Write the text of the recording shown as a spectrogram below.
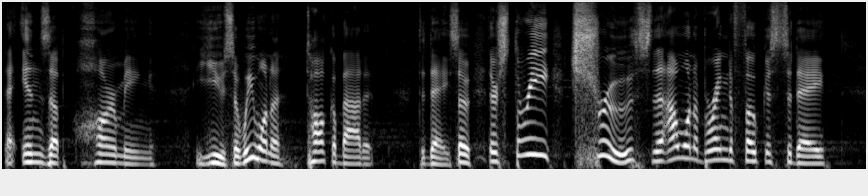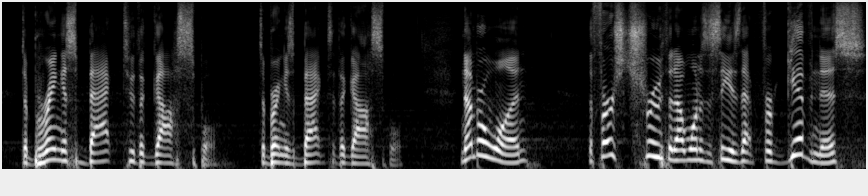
that ends up harming you. So we want to talk about it today. So there's three truths that I want to bring to focus today to bring us back to the gospel. To bring us back to the gospel. Number one, the first truth that I want us to see is that forgiveness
